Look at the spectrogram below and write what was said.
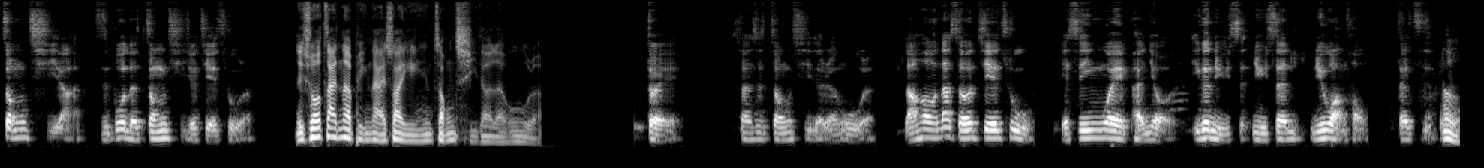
中期啦，直播的中期就接触了。你说在那平台算已经中期的人物了？对，算是中期的人物了。然后那时候接触也是因为朋友一个女生女生女网红在直播，嗯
